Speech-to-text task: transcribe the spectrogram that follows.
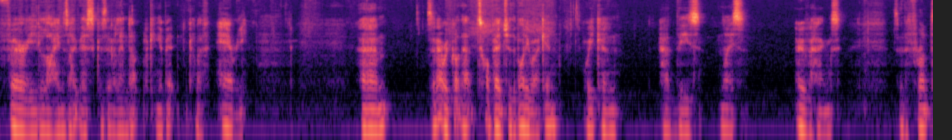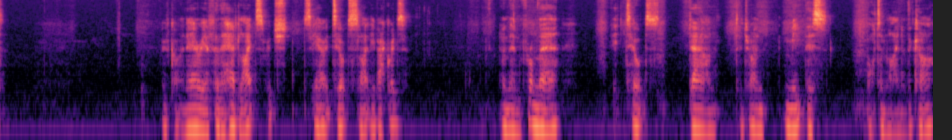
furry lines like this because it will end up looking a bit kind of hairy. Um, so now we've got that top edge of the bodywork in, we can add these nice overhangs. So the front We've got an area for the headlights, which see how it tilts slightly backwards. And then from there, it tilts down to try and meet this bottom line of the car.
